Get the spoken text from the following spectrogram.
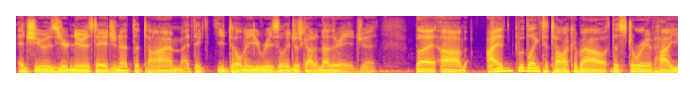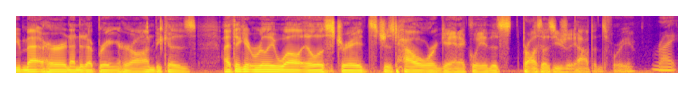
and she was your newest agent at the time. I think you told me you recently just got another agent, but um, I would like to talk about the story of how you met her and ended up bringing her on because I think it really well illustrates just how organically this process usually happens for you. Right.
